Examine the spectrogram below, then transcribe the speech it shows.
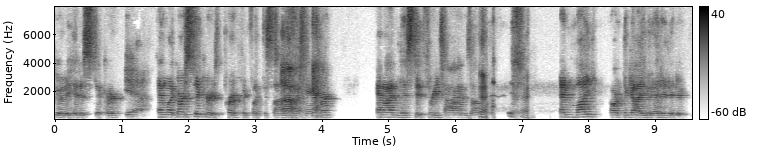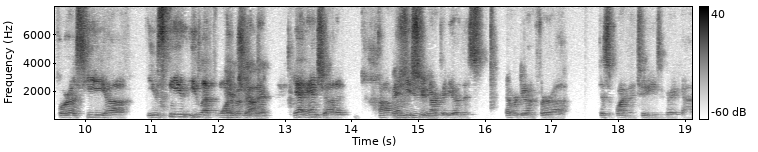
go to hit a sticker, Yeah. and like our sticker is perfect, like the size Oh, of a hammer, and I missed it three times. I was like- and Mike, our, the guy who edited it for us, he uh, he was he, he left one And of them shot in there. Yeah, and shot it. Um, and he's shooting our video this that we're doing for uh, disappointment too. He's a great guy.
